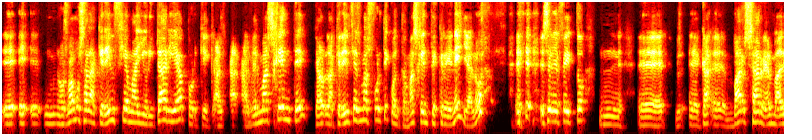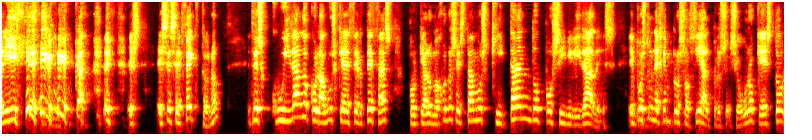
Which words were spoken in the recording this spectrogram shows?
eh, eh, eh, nos vamos a la creencia mayoritaria porque al, ver más gente, claro, la creencia es más fuerte cuanto más gente cree en ella, ¿no? es el efecto mm, Barça, Real Madrid, es, ese efecto, ¿no? Entonces, cuidado con la búsqueda de certezas porque a lo mejor nos estamos quitando posibilidades. He puesto un ejemplo social, pero seguro que esto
